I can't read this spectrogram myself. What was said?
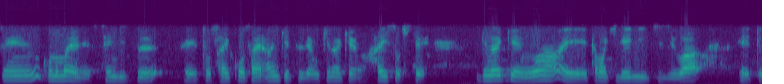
先この前です、先日、えっと、最高裁判決で沖縄県は敗訴して、沖縄県は、えー、玉城デニー知事は、えっと、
